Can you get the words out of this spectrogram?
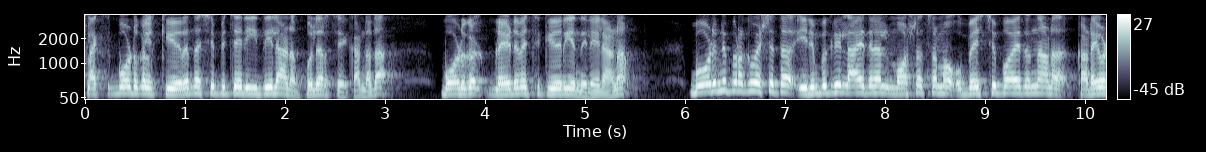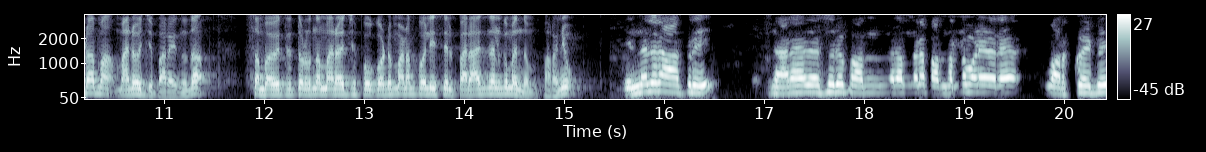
ഫ്ലക്സ് ബോർഡുകൾ കീറി നശിപ്പിച്ച രീതിയിലാണ് പുലർച്ചെ കണ്ടത്. ബോർഡുകൾ ബ്ലേഡ് വെച്ച് കീറിയ നിലയിലാണ്. ബോർഡിന് പുറകുവശത്ത് ഇരുമ്പ് ഗ്രിൽ ആയതിനാൽ മോഷണശ്രമം ഉപേക്ഷിച്ചു പോയതെന്നാണ് കടയുടമ മനോജ് പറയുന്നത്. സംഭവത്തെ തുടർന്ന് മനോജ് പൂക്കോട്ടുംപാടം പോലീസിൽ പരാതി നൽകുമെന്നും പറഞ്ഞു. ഇന്നലെ രാത്രി ഞാൻ ഏകദേശം ഒരു പന്ത്രണ്ടര പന്ത്രണ്ട് മണി വരെ വർക്കുമായിട്ട്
